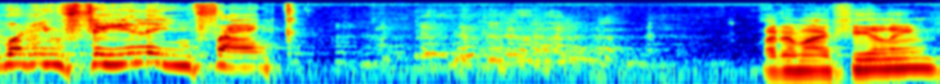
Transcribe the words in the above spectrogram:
What are you feeling, Frank? What am I feeling?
